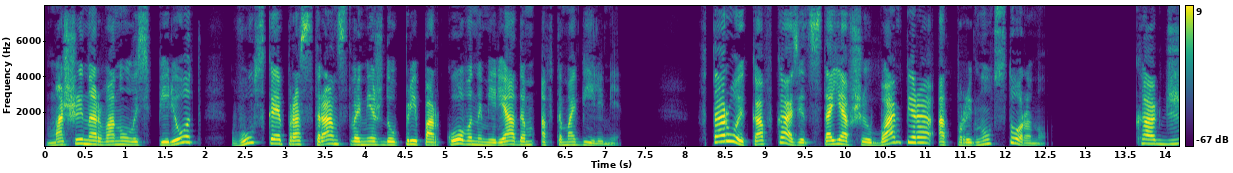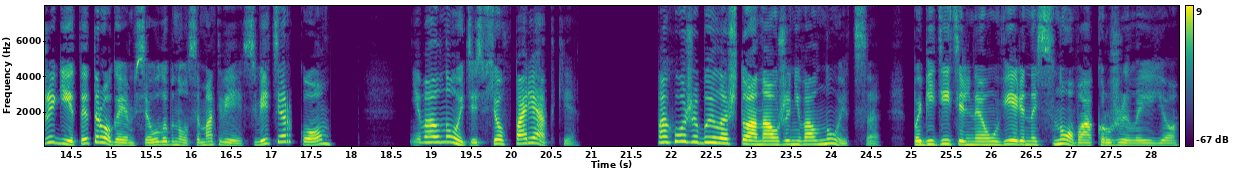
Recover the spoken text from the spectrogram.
машина рванулась вперед в узкое пространство между припаркованными рядом автомобилями. Второй кавказец, стоявший у бампера, отпрыгнул в сторону. «Как джигиты трогаемся», — улыбнулся Матвей, — «с ветерком». «Не волнуйтесь, все в порядке». Похоже было, что она уже не волнуется. Победительная уверенность снова окружила ее.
